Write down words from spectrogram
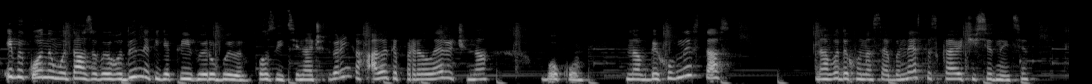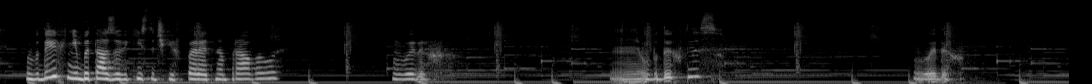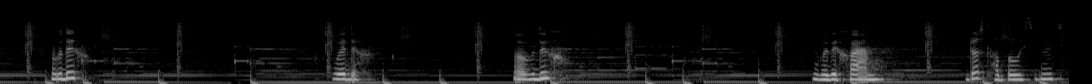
І виконуємо тазовий годинник, який ви робили в позиції на четвереньках, але тепер лежачи на боку. На вдиху вниз таз, на видиху на себе, не стискаючи сідниці. Вдих, ніби тазові кісточки вперед направили. Видих. Вдих вниз. Видих. Вдих. Видих. Вдих. Видихаємо. Розслабили сідниці.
